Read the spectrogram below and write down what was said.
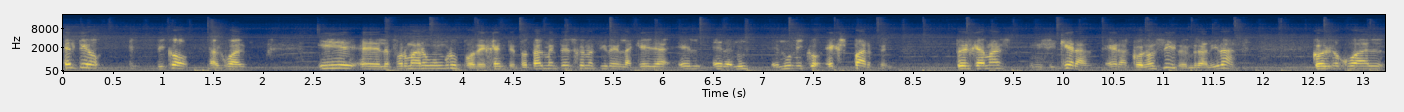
El tío picó, tal cual, y eh, le formaron un grupo de gente totalmente desconocida en la que ella, él era el, único ex Parque. Entonces que además ni siquiera era conocido en realidad. Con lo cual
